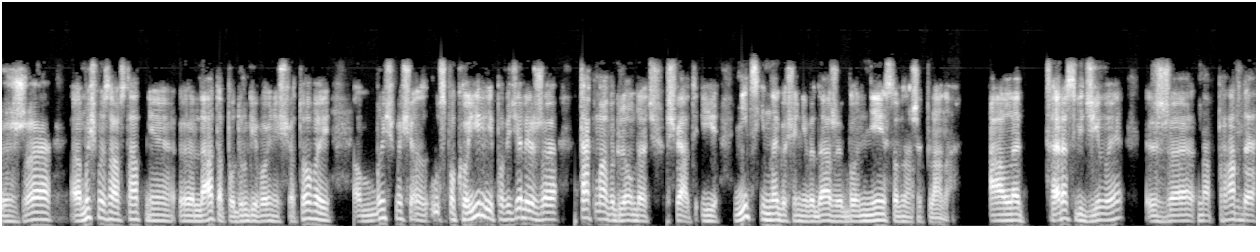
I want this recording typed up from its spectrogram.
że e, myśmy za ostatnie e, lata po II wojnie światowej, e, myśmy się uspokoili i powiedzieli, że tak ma wyglądać świat i nic innego się nie wydarzy, bo nie jest to w naszych planach. Ale Teraz widzimy, że naprawdę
